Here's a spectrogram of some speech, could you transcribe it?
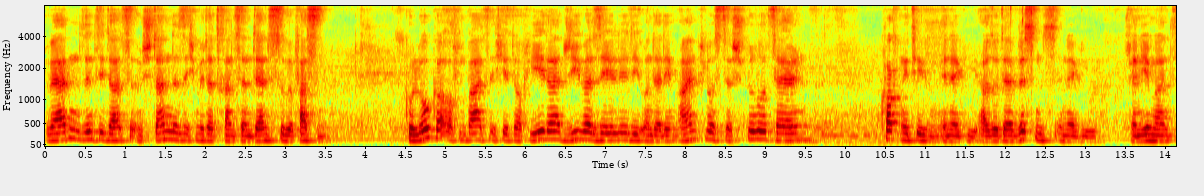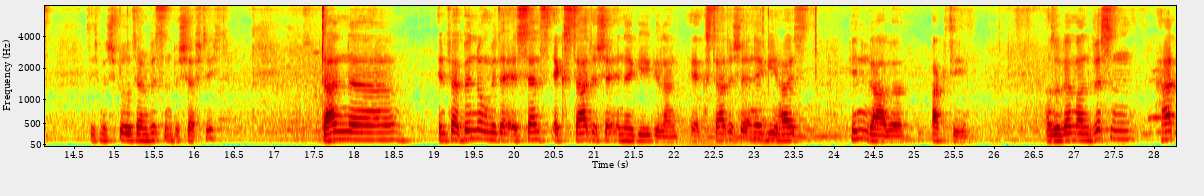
werden, sind sie dazu imstande, sich mit der Transzendenz zu befassen. Goloka offenbart sich jedoch jeder Jiva-Seele, die unter dem Einfluss der spirituellen, kognitiven Energie, also der Wissensenergie, wenn jemand sich mit spirituellem Wissen beschäftigt, dann äh, in Verbindung mit der Essenz ekstatischer Energie gelangt. Ekstatische Energie heißt Hingabe, Bhakti. Also wenn man Wissen hat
